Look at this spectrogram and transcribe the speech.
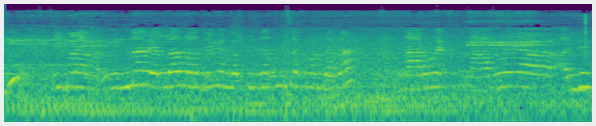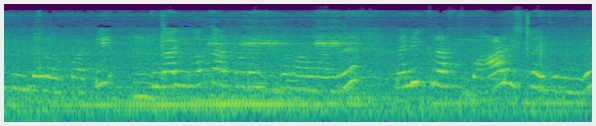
ಹಾಗಾಗಿ ಈಗ ವಿನ್ನರ್ ಎಲ್ಲರೂ ಅದೇ ಹಂಗ ಪಿಜ್ಜಾ ತಿನ್ಸಕ್ ಬಂದಾರ ನಾರ್ವೆ ನಾರ್ವೆ ಅಲ್ಲಿ ತಿಂತಾರೆ ಒಂದು ಪಾರ್ಟಿ. ಹಂಗಾಗಿ ಇವತ್ತು ಆಟೋಡೆ ಇದ್ವಿ ನಾವು ಅಂದ್ರೆ ಮೆನಿ ಕ್ರಾಫ್ಟ್ ಭಾಳ ಇಷ್ಟ ಆಯ್ತು ನಮಗೆ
